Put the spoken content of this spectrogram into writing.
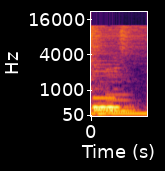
Mm-hmm.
